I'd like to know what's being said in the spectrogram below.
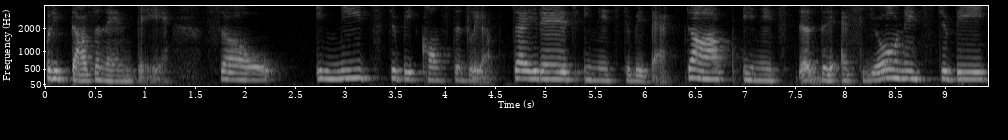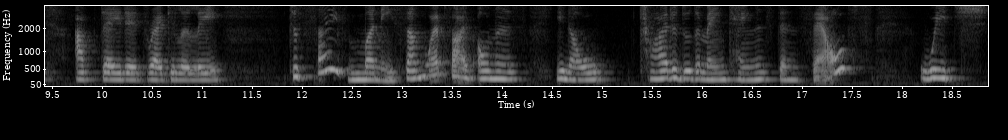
but it doesn't end there. So it needs to be constantly updated, it needs to be backed up, it needs the, the SEO needs to be updated regularly. To save money, some website owners, you know, try to do the maintenance themselves, which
